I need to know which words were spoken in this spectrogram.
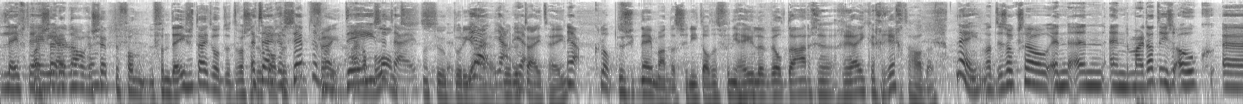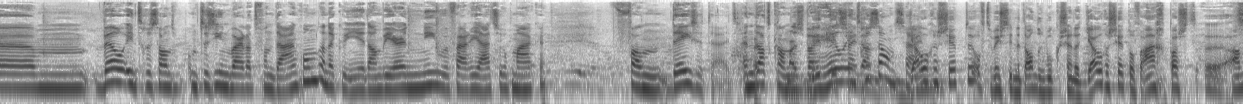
Leeft Maar zijn dat nou recepten van, van deze tijd? Want het was Het natuurlijk zijn altijd recepten van deze land, tijd. natuurlijk door de, Ja, door de ja. tijd heen. Ja, klopt. Dus ik neem aan dat ze niet altijd van die hele weldadige, rijke gerechten hadden. Nee, dat is ook zo. En, en, en, maar dat is ook ehm, wel interessant om te zien waar dat vandaan komt. En daar kun je dan weer een nieuwe variatie op maken van deze tijd. En dat kan dus wel heel interessant zijn. Jouw recepten, of tenminste in het andere boek, zijn dat jouw recepten of aangepast eh, aan,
